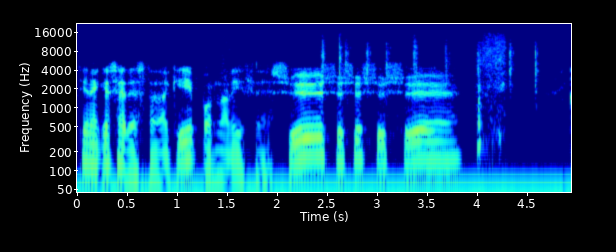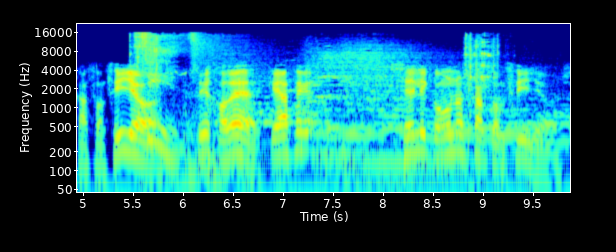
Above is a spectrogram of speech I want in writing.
Tiene que ser esta de aquí, por narices. Sí, sí, sí, sí, sí. Calzoncillos. Sí, joder. ¿Qué hace Selly con unos calzoncillos?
